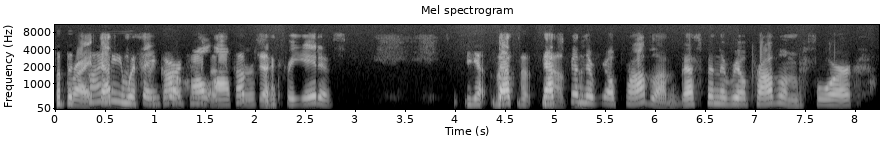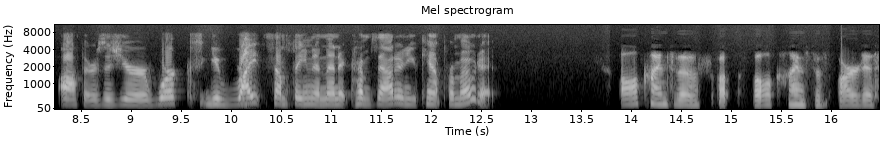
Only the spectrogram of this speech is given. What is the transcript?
But the right. That's timing the with regard for to all the authors subject, and creatives. yeah, the- that's the- that's yeah, been the real problem. That's been the real problem for authors is your work you write something and then it comes out and you can't promote it. all kinds of uh, all kinds of artists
